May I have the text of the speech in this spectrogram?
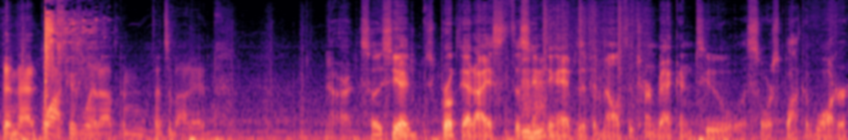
then that block is lit up, and that's about it. All right, so you see, I just broke that ice. It's the same Mhm. thing happens if it melts. It turned back into a source block of water.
